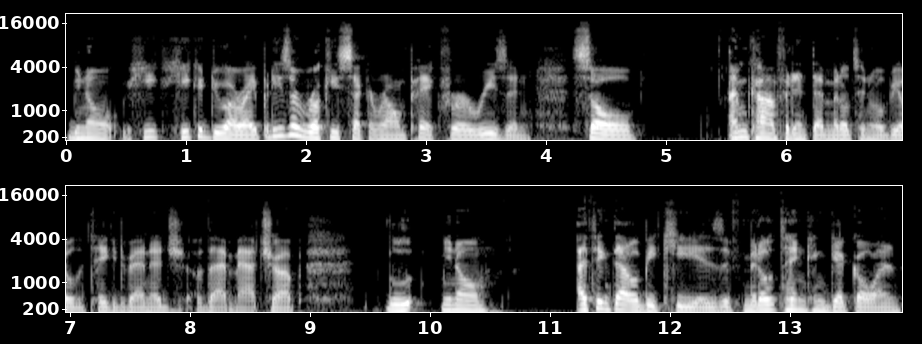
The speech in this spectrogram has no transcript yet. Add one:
you know, he he could do all right, but he's a rookie second round pick for a reason. So I'm confident that Middleton will be able to take advantage of that matchup. You know, I think that will be key is if Middleton can get going,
